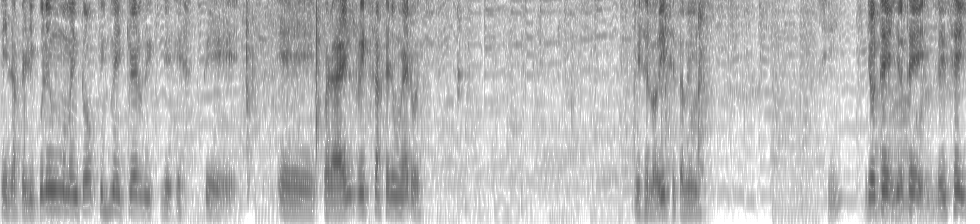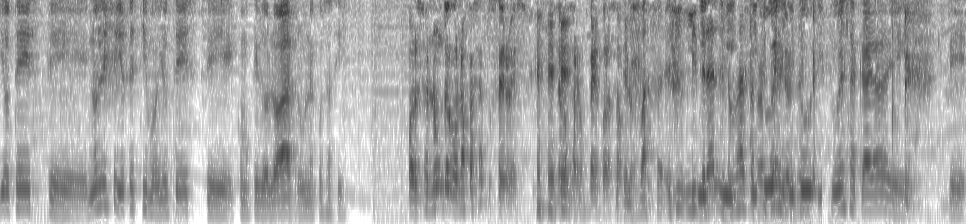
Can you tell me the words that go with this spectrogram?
en la película en un momento Peacemaker, este, eh, para él Rick Flag era un héroe. Y se lo dice también. ¿Sí? Yo te, No, yo te, le dice, yo te, este, no le dice yo te estimo, yo te, este, como que idolatro, una cosa así. Por eso nunca conozcas a tus héroes. Le vas a romper el corazón. Porque los vas a, literal y, los vas a y tú romper. ves, y, tú, y tú ves la cara de, de,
